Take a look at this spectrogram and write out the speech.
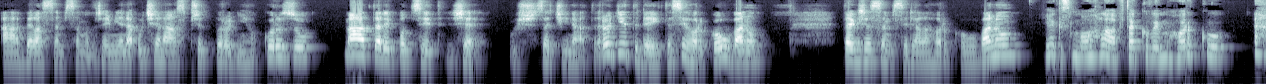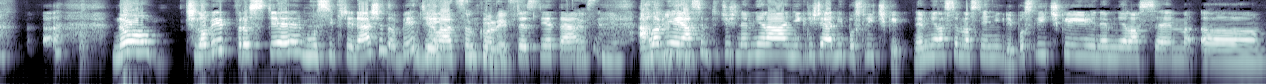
a byla jsem samozřejmě naučená z předporodního kurzu. Má tady pocit, že už začínáte rodit, dejte si horkou vanu. Takže jsem si dala horkou vanu. Jak jsi mohla v takovém horku? no, člověk prostě musí přinášet oběti. Udělá cokoliv. Přesně tak. Jasně. A hlavně já jsem totiž neměla nikdy žádný poslíčky. Neměla jsem vlastně nikdy poslíčky, neměla jsem uh,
